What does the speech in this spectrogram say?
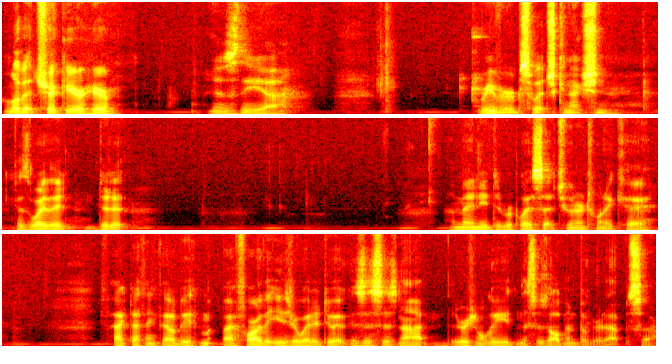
A little bit trickier here is the uh, reverb switch connection because the way they did it. I may need to replace that 220K. In fact, I think that'll be by far the easier way to do it because this is not the original lead and this has all been boogered up. So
